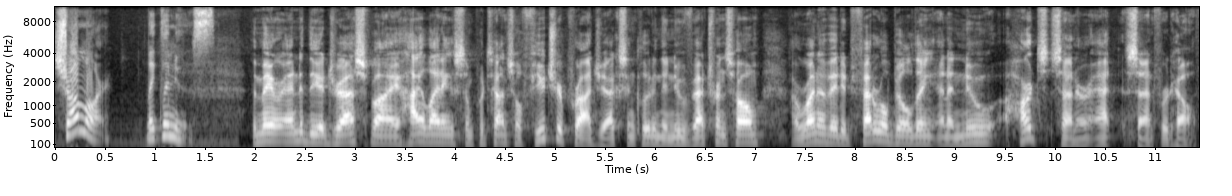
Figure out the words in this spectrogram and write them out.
Cheryl Lakeland News. The mayor ended the address by highlighting some potential future projects, including the new Veterans Home, a renovated federal building, and a new Hearts Center at Sanford Health.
